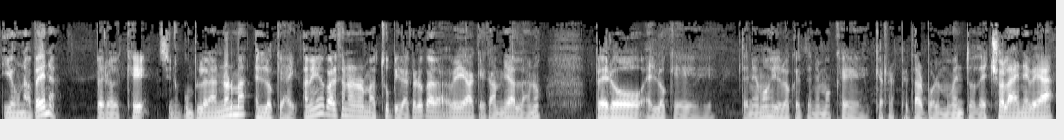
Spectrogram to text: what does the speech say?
Y es una pena, pero es que si no cumple las normas es lo que hay. A mí me parece una norma estúpida, creo que había que cambiarla, ¿no? Pero es lo que tenemos y es lo que tenemos que, respetar por el momento. De hecho, la NBA,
